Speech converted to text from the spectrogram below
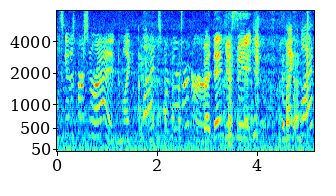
let's give this person a ride. And I'm like, what? What? They're a murderer. But then you see, like what?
